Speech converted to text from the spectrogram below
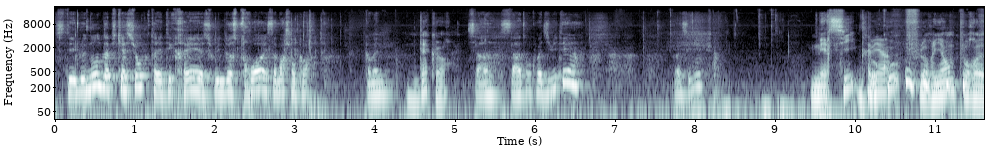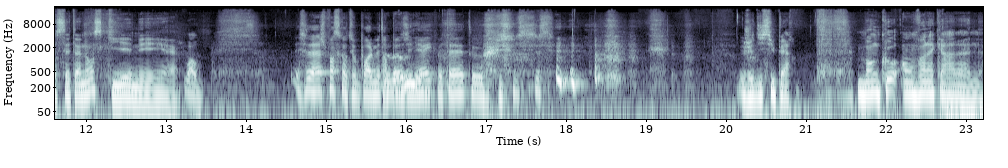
c'était le nom de l'application quand elle a été créée sur Windows 3 et ça marche encore. Quand même. D'accord. Ça, ça a ton compatibilité. Hein. Ouais, c'est beau. Merci Très bien. beaucoup, Florian, pour euh, cette annonce qui est, mais. euh, Waouh! Ça, je pense qu'on pourra le mettre en Ah bah pause oui. générique peut-être. Ou... Je dis super. Banco, on vend la caravane.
